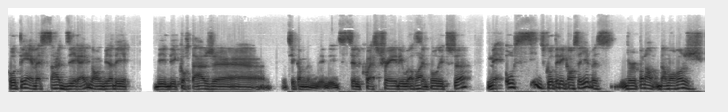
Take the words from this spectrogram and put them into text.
côté investisseur direct, donc via des, des, courtages, euh, comme des, styles Questrade et Wealth Simple et tout ça, mais aussi du côté des conseillers, parce que je veux pas dans, mon rôle, je,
